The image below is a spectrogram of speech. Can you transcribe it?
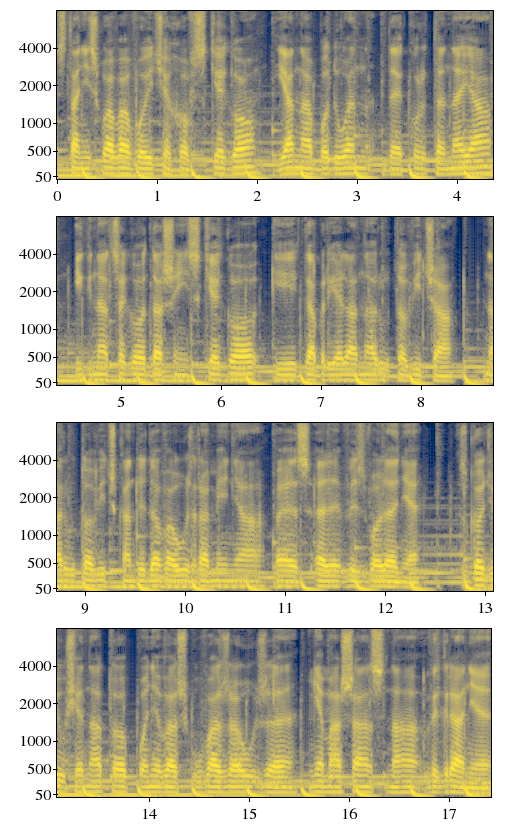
Stanisława Wojciechowskiego, Jana Boduen de Courteneya, Ignacego Daszyńskiego i Gabriela Narutowicza. Narutowicz kandydował z ramienia PSL Wyzwolenie. Zgodził się na to, ponieważ uważał, że nie ma szans na wygranie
